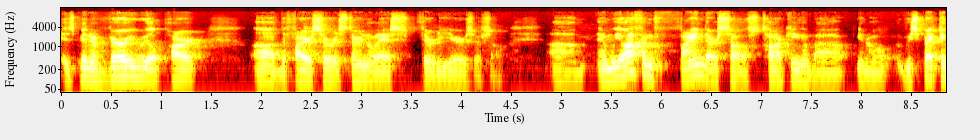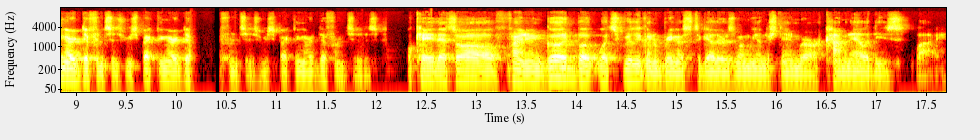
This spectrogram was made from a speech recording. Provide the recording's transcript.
it's been a very real part of the fire service during the last 30 years or so. Um, and we often find ourselves talking about, you know, respecting our differences, respecting our differences, respecting our differences. Okay, that's all fine and good, but what's really going to bring us together is when we understand where our commonalities lie.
